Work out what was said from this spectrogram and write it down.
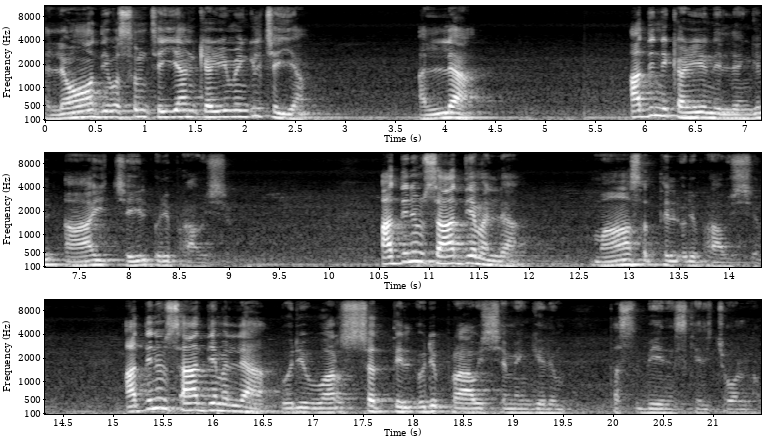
എല്ലാ ദിവസവും ചെയ്യാൻ കഴിയുമെങ്കിൽ ചെയ്യാം. അല്ല അതിന് കഴിയുന്നില്ലെങ്കിൽ ആഴ്ചയിൽ ഒരു പ്രാവശ്യം. അതിനും സാധ്യമല്ല മാസത്തിൽ ഒരു പ്രാവശ്യം. അതിനും സാധ്യമല്ല ഒരു വർഷത്തിൽ ഒരു പ്രാവശ്യമെങ്കിലും തസ്ബീ നിസ്കരിച്ചോളണം.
